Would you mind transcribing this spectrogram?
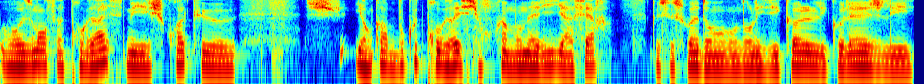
heureusement, ça progresse, mais je crois que il y a encore beaucoup de progression, à mon avis, à faire que ce soit dans, dans les écoles, les collèges, les,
